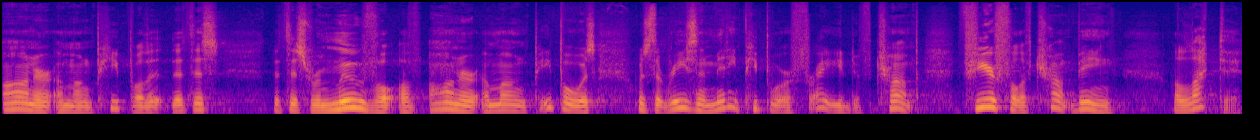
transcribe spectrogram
honor among people, that, that, this, that this removal of honor among people was, was the reason many people were afraid of Trump, fearful of Trump being elected.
